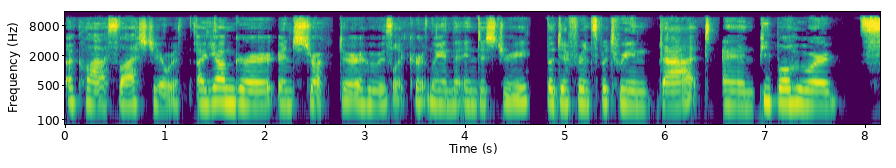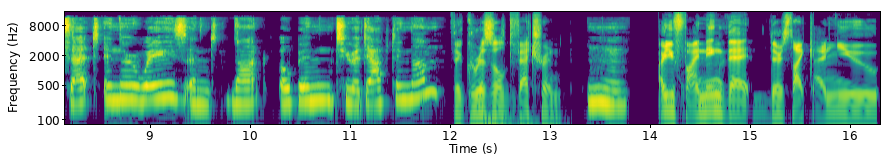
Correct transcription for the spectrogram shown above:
a class last year with a younger instructor who is like currently in the industry. The difference between that and people who are set in their ways and not open to adapting them. The grizzled veteran. Mm-hmm. Are you finding that there's like a new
